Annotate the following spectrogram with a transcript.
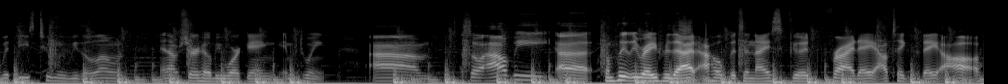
with these two movies alone, and I'm sure he'll be working in between. Um, so I'll be uh, completely ready for that. I hope it's a nice, good Friday. I'll take the day off.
